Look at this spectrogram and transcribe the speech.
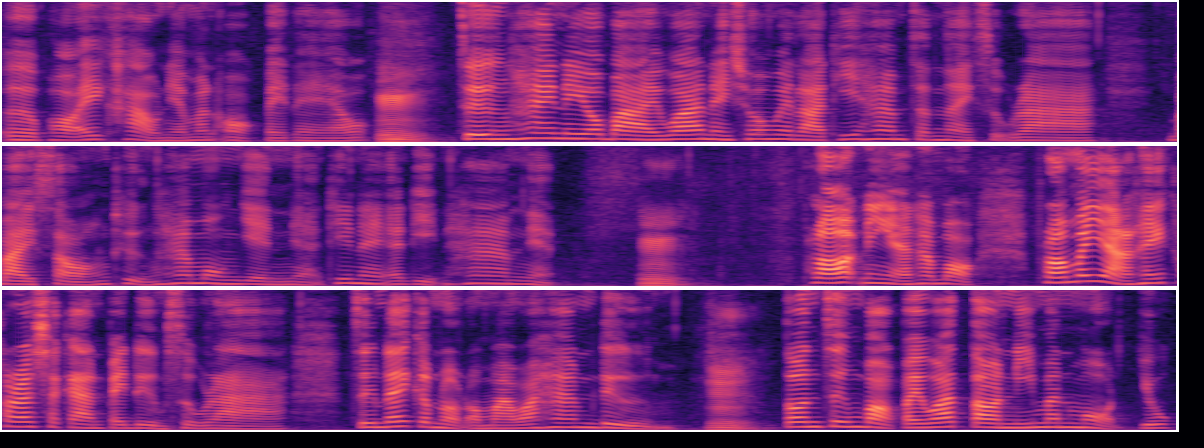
เออเพราะไอ้ข่าวเนี้ยมันออกไปแล้วอืมจึงให้นโยบายว่าในช่วงเวลาที่ห้ามจำหน่ายสุราบ่ายสองถึงห้าโมงเย็นเนี่ยที่ในอดีตห้ามเนี่ยอืมเพราะนี่ไงท่านบอก เพราะไม่อยากให้ข้าราชการไปดื่มสุรา จึงได้กำหนดออกมาว่าห้ามดื่มอืมตนจึงบอกไปว่าตอนนี้มันหมดยุค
